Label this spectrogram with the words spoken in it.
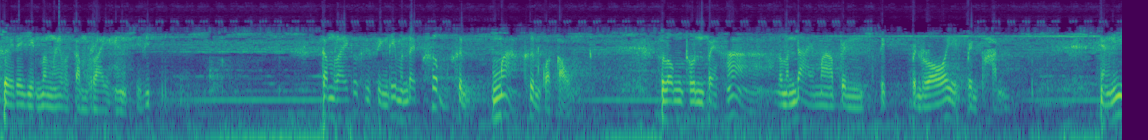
เคยได้ยินบ้างไหมว่ากำไรแห่งชีวิตกำไรก็คือสิ่งที่มันได้เพิ่มขึ้นมากขึ้นกว่าเก่า ลงทุนไปห้าแล้วมันได้มาเป็นสิบเป็นร้อยเป็นพัน อย่างนี้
